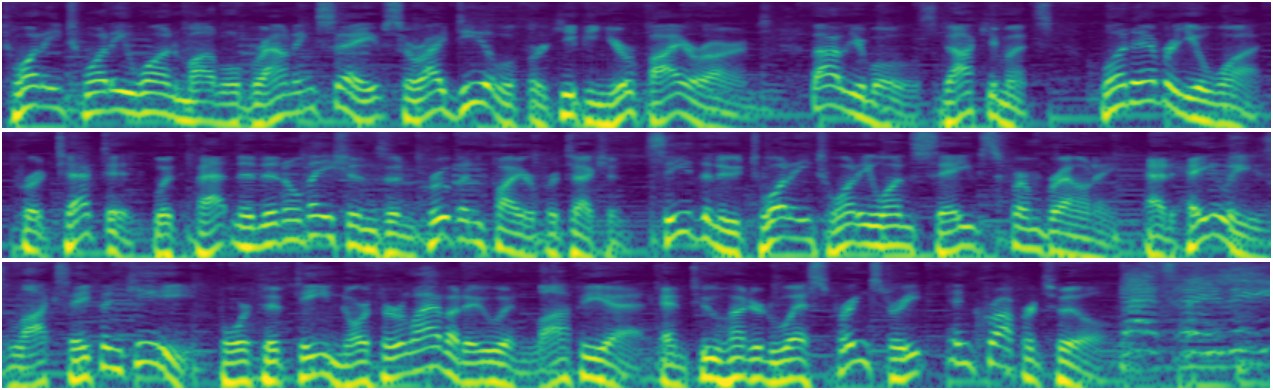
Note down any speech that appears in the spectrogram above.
2021 model Browning safes are ideal for keeping your firearms, valuables, documents, whatever you want, protected with patented innovations and proven fire protection. See the new 2021 safes from Browning at Haley's Lock Safe and Key, 415 North Earl Avenue in Lafayette and 200 West Spring Street in Crawfordsville. That's Haley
